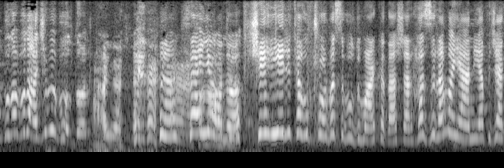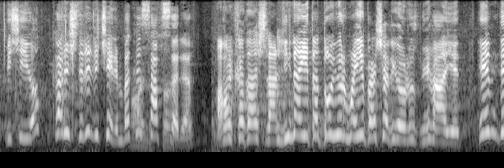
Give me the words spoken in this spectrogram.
da bula bula acı mı buldun? Aynen. Sen ye Bana onu. Şehriyeli tavuk çorbası buldum arkadaşlar. Hazır ama yani yapacak bir şey yok. Karıştırır içerim. Bakın Aynen, sapsarı. Arkadaşlar Lina'yı da doyurmayı başarıyoruz nihayet. Hem de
